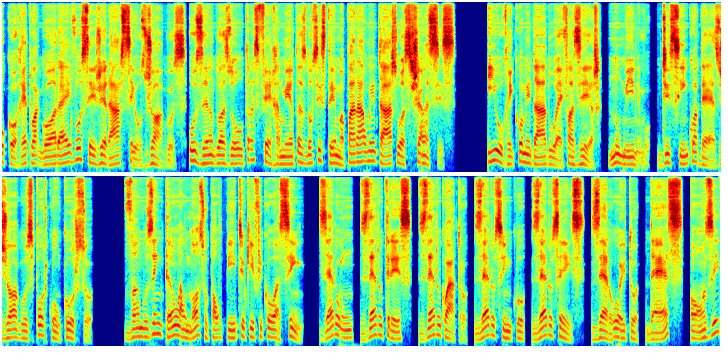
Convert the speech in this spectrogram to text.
O correto agora é você gerar seus jogos usando as outras ferramentas do sistema para aumentar suas chances. E o recomendado é fazer, no mínimo, de 5 a 10 jogos por concurso. Vamos então ao nosso palpite que ficou assim. 01, 03, 04, 05, 06, 08, 10, 11,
